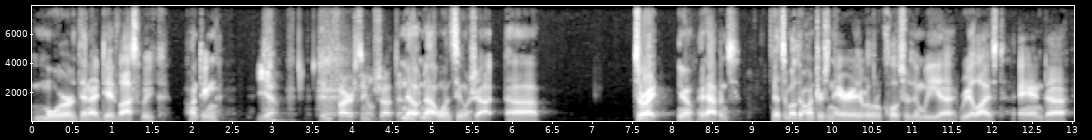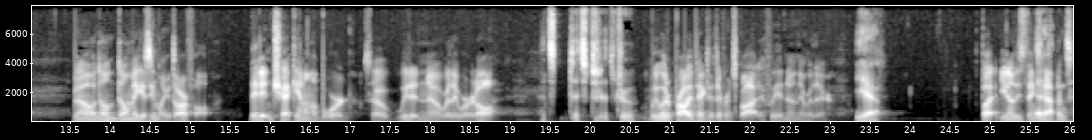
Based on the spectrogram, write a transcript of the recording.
more than I did last week hunting. Yeah. Didn't fire a single shot then. No, not one single shot. Uh, it's all right. You know, it happens. Had some other hunters in the area that were a little closer than we uh, realized, and uh, No, don't don't make it seem like it's our fault. They didn't check in on the board, so we didn't know where they were at all. it's it's it's true. We would have probably picked a different spot if we had known they were there. Yeah, But you know, these things It happen. happens.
